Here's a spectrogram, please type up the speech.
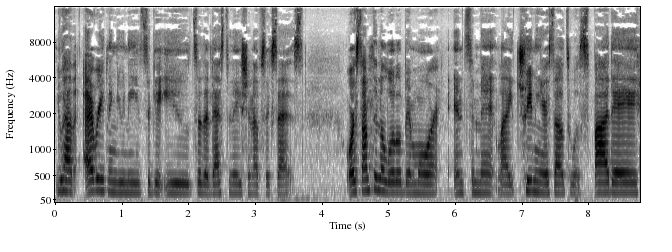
You have everything you need to get you to the destination of success or something a little bit more intimate, like treating yourself to a spa day,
